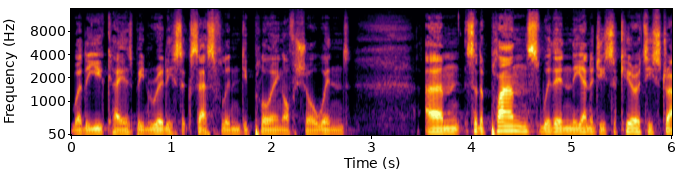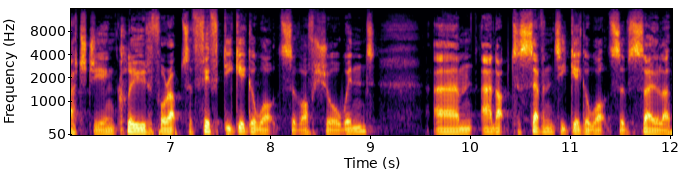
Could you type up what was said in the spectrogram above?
where the UK has been really successful in deploying offshore wind. Um, so the plans within the energy security strategy include for up to 50 gigawatts of offshore wind um, and up to 70 gigawatts of solar.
